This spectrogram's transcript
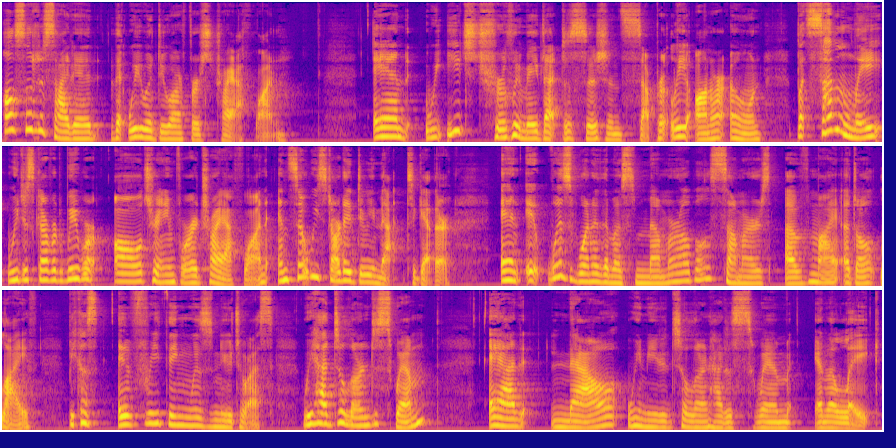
also decided that we would do our first triathlon. And we each truly made that decision separately on our own, but suddenly we discovered we were all training for a triathlon, and so we started doing that together. And it was one of the most memorable summers of my adult life because everything was new to us. We had to learn to swim, and now we needed to learn how to swim in a lake.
